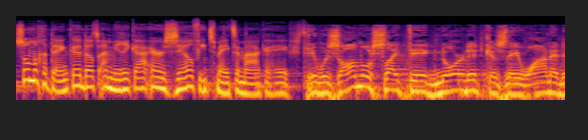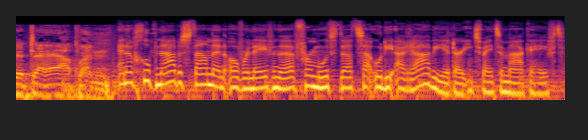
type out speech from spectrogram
Sommigen denken dat Amerika er zelf iets mee te maken heeft. It was almost like they ignored it because they wanted it to happen. En een groep nabestaanden en overlevenden vermoedt dat Saoedi-Arabië er iets mee te maken heeft.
